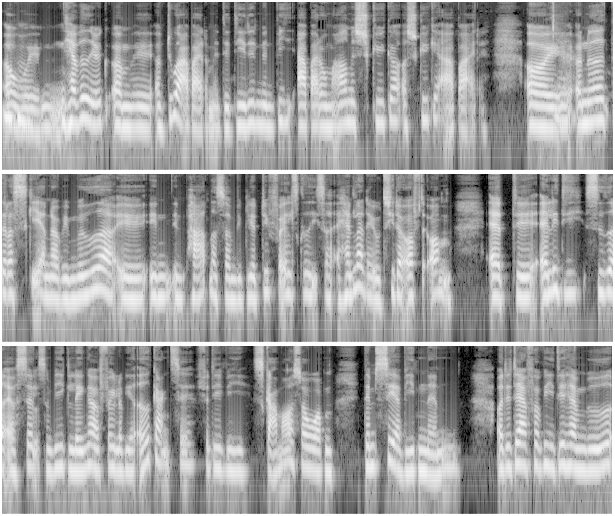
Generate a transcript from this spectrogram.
Og mm-hmm. øh, jeg ved jo ikke, om, øh, om du arbejder med det, Ditte, men vi arbejder jo meget med skygger og skyggearbejde. Og, øh, ja. og noget af det, der sker, når vi møder øh, en, en partner, som vi bliver dybt forelsket i, så handler det jo tit og ofte om, at øh, alle de sider af os selv, som vi ikke længere føler, vi har adgang til, fordi vi skammer os over dem, dem ser vi i den anden. Og det er derfor, vi i det her møde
